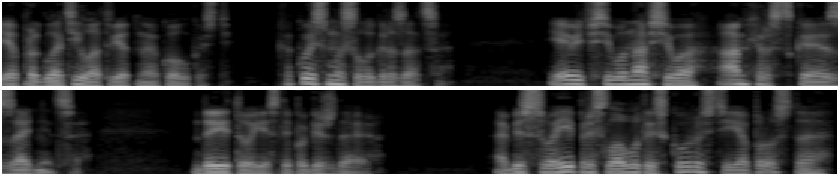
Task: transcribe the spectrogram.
Я проглотил ответную колкость. Какой смысл огрызаться? Я ведь всего-навсего амхерстская задница. Да и то, если побеждаю. А без своей пресловутой скорости я просто...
